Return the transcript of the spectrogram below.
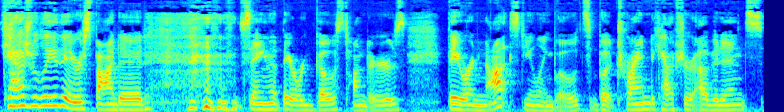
Casually, they responded saying that they were ghost hunters. They were not stealing boats, but trying to capture evidence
